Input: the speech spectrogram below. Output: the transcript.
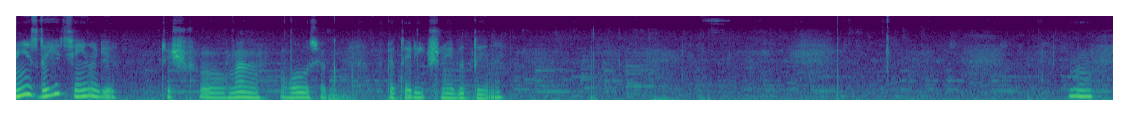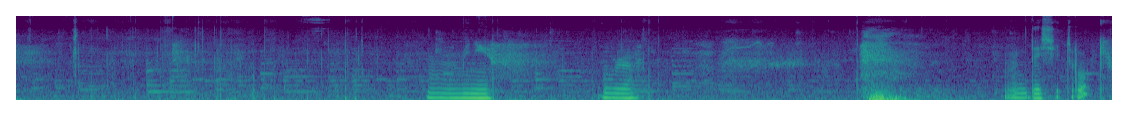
Мені здається іноді, те, що в мене голос як в п'ятирічної дитини. Мені вже 10 років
